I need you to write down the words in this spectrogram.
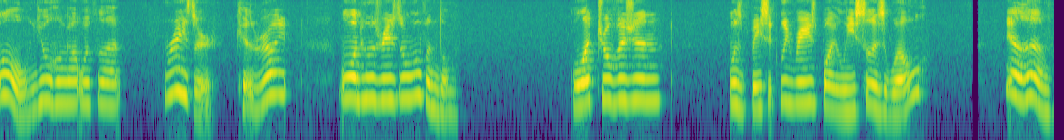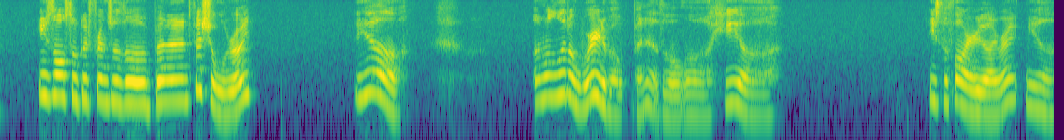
Oh, you hung out with that Razor kid, right? The one who was raised in Wolvendom. Electrovision was basically raised by Lisa as well? Yeah, him. He's also good friends with uh, Bennett and Fischl, right? Yeah. I'm a little worried about Bennett, though. Uh, he, uh... He's the fire guy, right? Yeah.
